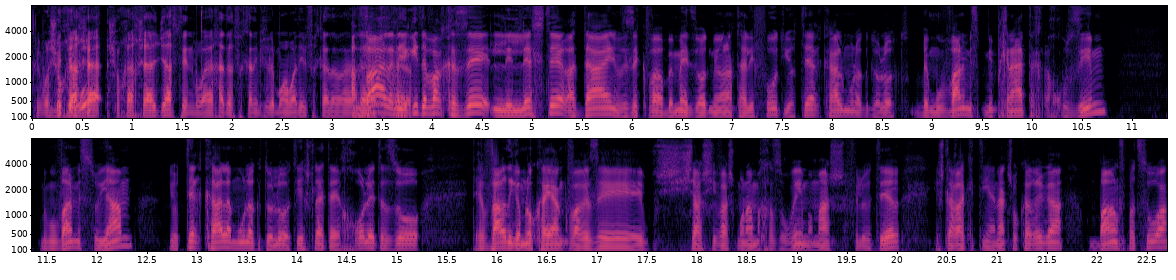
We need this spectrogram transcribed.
כבר שוכח שהיה ג'סטין, והוא היה אחד השחקנים של המועמדים, שחקן... אבל אני אגיד דבר כזה, ללסטר עדיין, וזה כבר באמת, זה עוד מעונת האליפות, יותר קל מול הגדולות. במובן, מבחינת אחוזים, במובן מסוים, יותר קל לה מול הגדולות. יש לה את היכולת הזו, תראה, ורדי גם לא קיים כבר איזה שישה, שבעה, שמונה מחזורים, ממש, אפילו יותר. יש לה רק את יאנצ'ו כרגע, בארנס פצוע,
